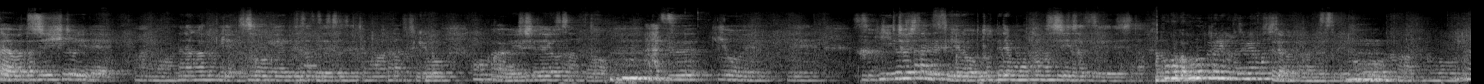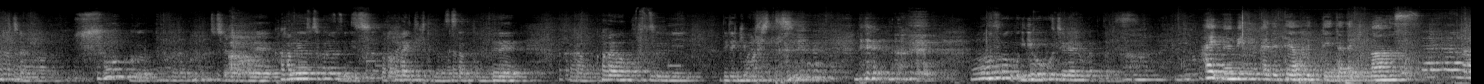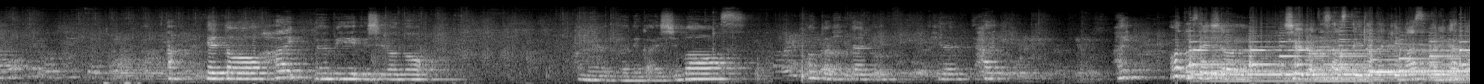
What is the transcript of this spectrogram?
回私一人であの長野県の草原で撮影させてもらったんですけど今回は吉田洋さんと初共演で緊張したんですけどとっても楽しい撮影でした。今回本当に初めましてだったんですけど、うん、なんかあのひなちゃんがすごくなんかこちらで壁を作らずにスッと入ってきてくださったのでなんか会話も普通にできましたし、ものすごく居心地が良かったです。はい、海ービで手を振っていただきます。えっ、と、はい、ムービー後ろのこのようにお願いします。今度左、左、はい。はい、今度セッション終了させていただきます。ありがとうございました。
